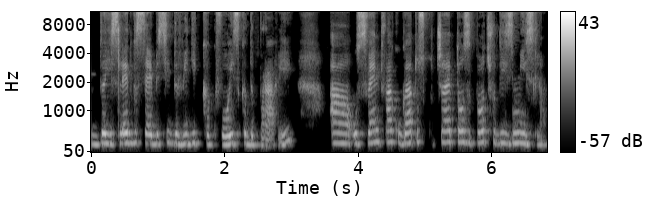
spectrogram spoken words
да изследва себе си, да види какво иска да прави. А, освен това, когато скучае, то започва да измисля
